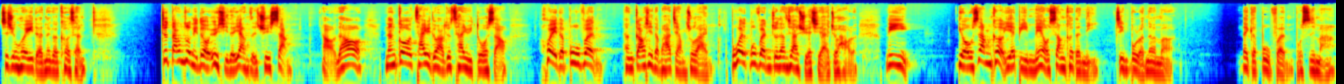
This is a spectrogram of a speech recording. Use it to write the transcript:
视讯会议的那个课程，就当做你都有预习的样子去上，好，然后能够参与多少就参与多少，会的部分很高兴的把它讲出来，不会的部分就当下学起来就好了。你有上课也比没有上课的你进步了那么那个部分，不是吗？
